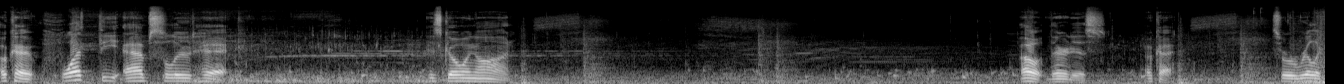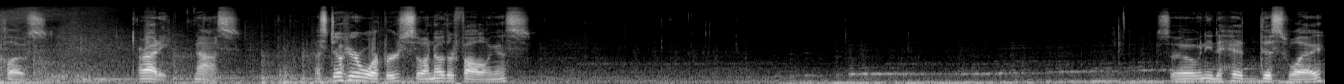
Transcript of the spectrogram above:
Okay, what the absolute heck is going on? Oh, there it is. Okay. So we're really close. Alrighty, nice. I still hear warpers, so I know they're following us. So we need to head this way.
